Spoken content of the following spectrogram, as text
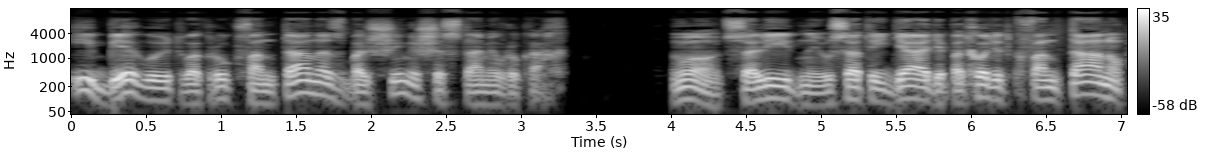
и бегают вокруг фонтана с большими шестами в руках. Вот, солидный, усатый дядя подходит к фонтану,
